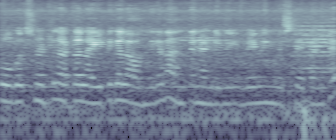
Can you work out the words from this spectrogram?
పోగొచ్చినట్లుగా అట్లా లైట్గా అలా ఉంది కదా అంతేనండి. వీవింగ్ మిస్టేక్ అంటే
